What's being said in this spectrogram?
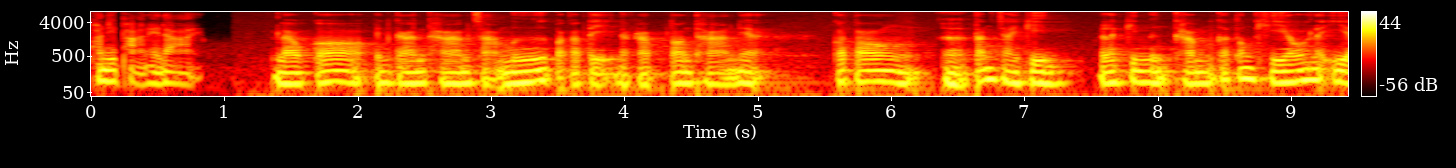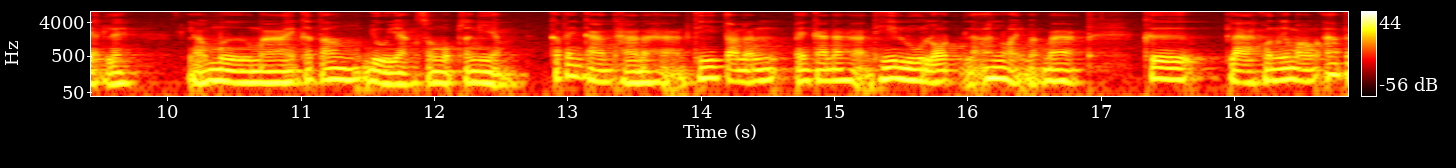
พระนิพพานให้ได้ แล้วก็เป็นการทานสามมื้อปกตินะครับ ตอนทานเนี่ยก็ต้องออตั้งใจกิน เวลากินหนึ่งคำก็ต้องเคี้ยวละเอียดเลย แล้วมือไม้ก็ต้องอยู่อย่างสงบสงี่ยม ก็เป็นการทานอาหารที่ตอนนั้นเป็นการอาหารที่รู้รสและอร่อยมากๆ คือหลายคนก็มองอะไป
